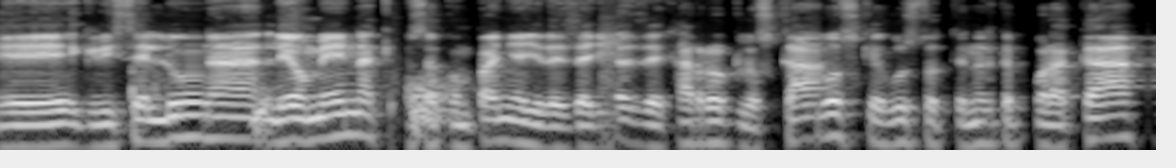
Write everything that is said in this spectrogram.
eh, Grisel Luna, Leo Mena, que nos acompaña y desde allá, desde Hard Rock Los Cabos, qué gusto tenerte por acá.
